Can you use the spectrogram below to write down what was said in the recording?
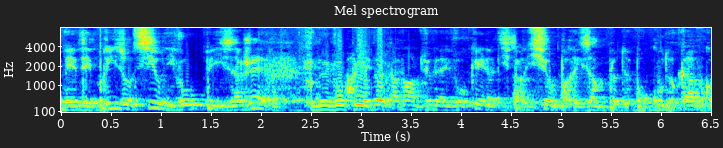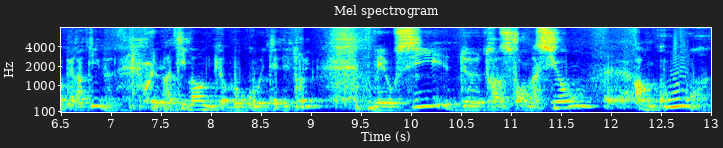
mais déprise aussi au niveau paysagère. Au niveau ah, notamment, tu l'as évoqué, la disparition par exemple de beaucoup de caves coopératives, de bâtiments qui ont beaucoup été détruits, mais aussi de transformation euh, en cours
